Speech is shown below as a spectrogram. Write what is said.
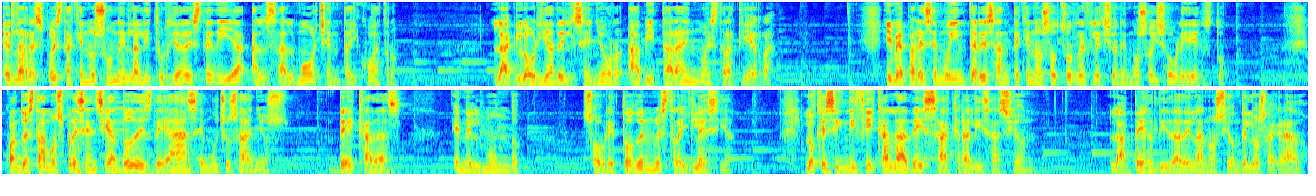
Es la respuesta que nos une en la liturgia de este día al Salmo 84. La gloria del Señor habitará en nuestra tierra. Y me parece muy interesante que nosotros reflexionemos hoy sobre esto. Cuando estamos presenciando desde hace muchos años, décadas, en el mundo, sobre todo en nuestra iglesia, lo que significa la desacralización la pérdida de la noción de lo sagrado.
